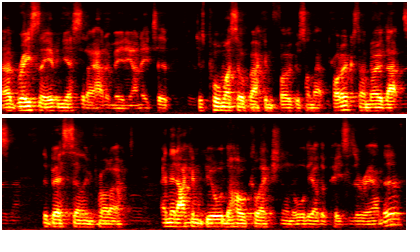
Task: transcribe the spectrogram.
Uh, recently, even yesterday, I had a meeting. I need to just pull myself back and focus on that product because I know that's the best selling product, and then I can build the whole collection and all the other pieces around it.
